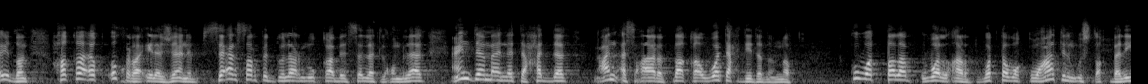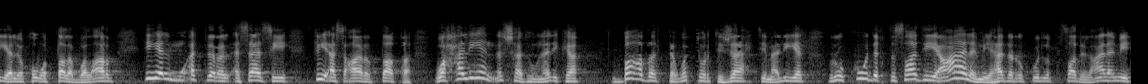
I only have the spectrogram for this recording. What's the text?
أيضا حقائق أخرى إلى جانب سعر صرف الدولار مقابل سلة العملات عندما نتحدث عن أسعار الطاقة وتحديدا النفط. قوة الطلب والعرض والتوقعات المستقبلية لقوة الطلب والعرض هي المؤثر الأساسي في أسعار الطاقة. وحاليا نشهد هنالك بعض التوتر تجاه احتمالية ركود اقتصادي عالمي. هذا الركود الاقتصادي العالمي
